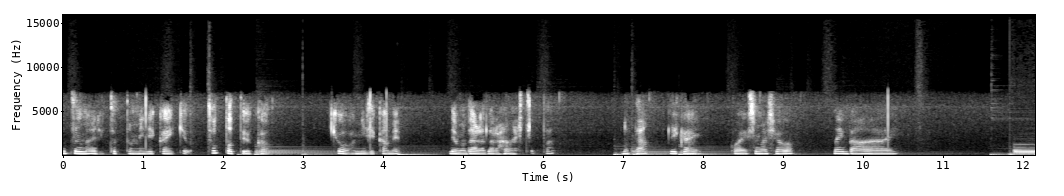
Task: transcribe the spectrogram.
いつもよりちょっと短いけどちょっとっていうか今日は短め。でもダラダラ話しちゃった。また次回お会いしましょう。バイバーイ。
